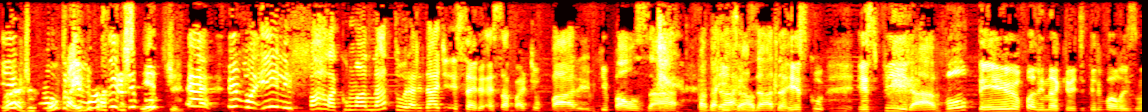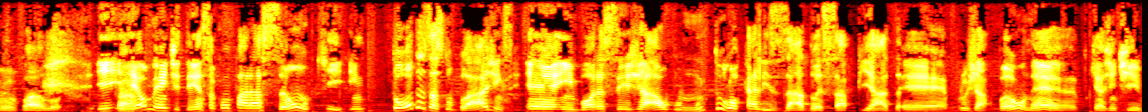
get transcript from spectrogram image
E é, de contraído pra você, tipo, é, e ele fala com uma naturalidade. Sério, essa parte eu paro, que pausar, pra dar, dar risada, risada respirar, voltei. Eu falei, não acredito, ele falou isso mesmo, falou. E, tá. e realmente tem essa comparação que em todas as dublagens, é, embora seja algo muito localizado essa piada é, pro Japão, né? Porque a gente,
